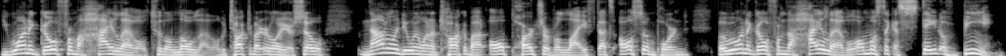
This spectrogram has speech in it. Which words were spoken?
you want to go from a high level to the low level. We talked about earlier. So, not only do we want to talk about all parts of our life, that's also important, but we want to go from the high level, almost like a state of being.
